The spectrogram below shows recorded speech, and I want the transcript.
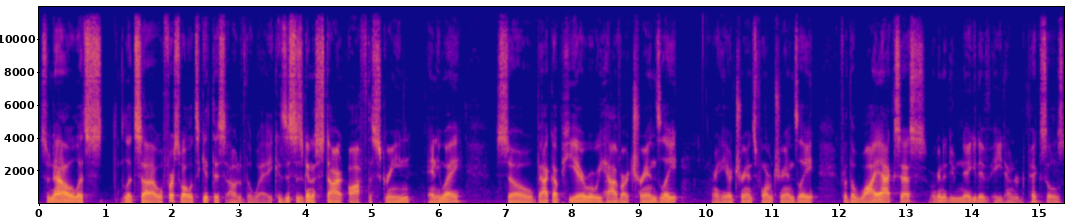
So now let's let's uh, well first of all let's get this out of the way because this is going to start off the screen anyway so back up here where we have our translate, right here, transform translate. For the y-axis, we're going to do negative 800 pixels,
